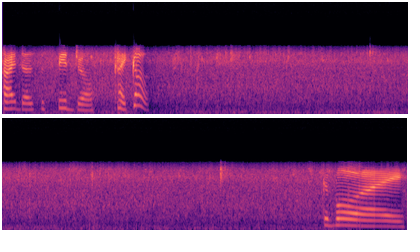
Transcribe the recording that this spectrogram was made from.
Kai does the speed drill. Kai, go! Good boy.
